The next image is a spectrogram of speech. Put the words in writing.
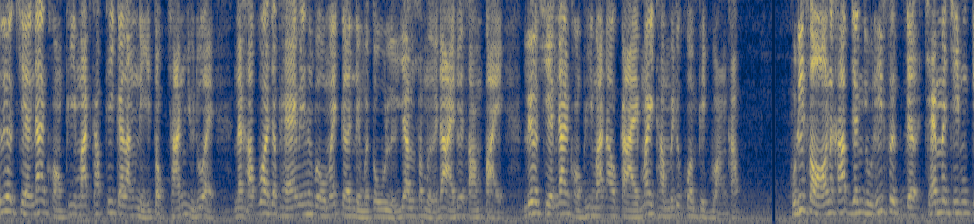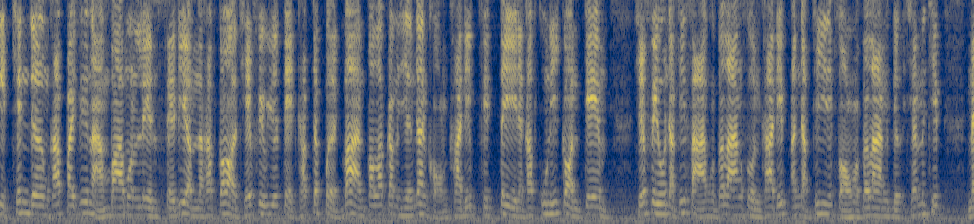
เลือกเชียร์ด้านของพีมัตครับที่กำลังหนีตกชั้นอยู่ด้วยนะครับว่าจะแพ้มิดเดิลโบไม่เกิน 1 ประตู หรือยันเสมอได้ด้วยซ้ำไป เลือกเชียร์ด้านของพีมัตเอากายไม่ทำให้ทุกคนผิดหวังครับ คู่ที่2นะครับยังอยู่ที่ศึกเดอะแชมเปี้ยนชิพอังกฤษเช่นเดิมครับ ไปที่สนามบาร์มอนเลนสเตเดียมนะครับก็เชฟฟิลด์ยูไนเต็ดครับจะเปิดบ้านต้อนรับการมาเยือนด้านของคาร์ดิฟซิตี้นะครับคู่นี้ก่อนเกม เชฟฟิลด์อันดับที่ 3 ของตาราง ส่วนคาร์ดิฟอันดับที่ 22 ของตารางเดอะแชมเปี้ยนชิพใน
